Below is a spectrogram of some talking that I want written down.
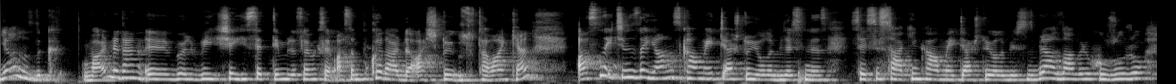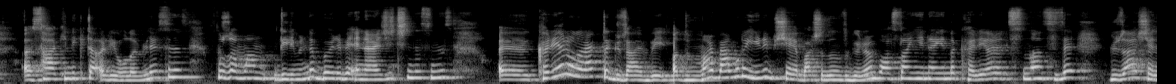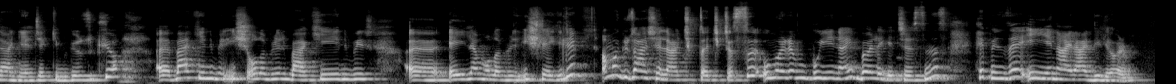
yalnızlık var. Neden e, böyle bir şey hissettiğimi de söylemek isterim. Aslında bu kadar da aşk duygusu tavanken aslında içinizde yalnız kalmaya ihtiyaç duyuyor olabilirsiniz. Sessiz sakin kalmaya ihtiyaç duyuyor olabilirsiniz. Biraz daha böyle huzuru, e, sakinlikte arıyor olabilirsiniz. Bu zaman diliminde böyle bir enerji içindesiniz. Ee, kariyer olarak da güzel bir adım var. Ben burada yeni bir şeye başladığınızı görüyorum. Bu aslan yeni ayında kariyer açısından size güzel şeyler gelecek gibi gözüküyor. Ee, belki yeni bir iş olabilir, belki yeni bir e, eylem olabilir işle ilgili. Ama güzel şeyler çıktı açıkçası. Umarım bu yeni ayı böyle geçirirsiniz. Hepinize iyi yeni aylar diliyorum.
